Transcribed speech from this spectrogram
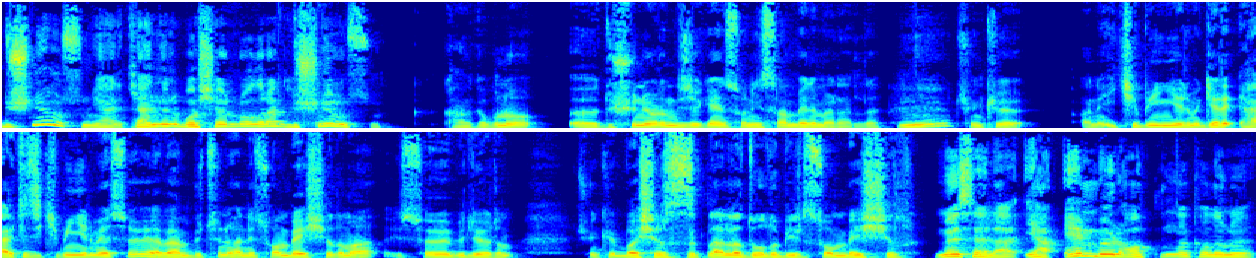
düşünüyor musun yani? Kendini başarılı olarak düşünüyor musun? Kanka bunu e, düşünüyorum diyecek en son insan benim herhalde. Niye? Çünkü hani 2020 gere- herkes 2020'ye sövüyor ya ben bütün hani son 5 yılıma sövebiliyorum. Çünkü başarısızlıklarla dolu bir son 5 yıl. Mesela ya en böyle aklında kalanı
